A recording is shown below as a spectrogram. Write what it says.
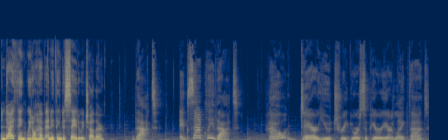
And I think we don't have anything to say to each other. That. Exactly that. How dare you treat your superior like that?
